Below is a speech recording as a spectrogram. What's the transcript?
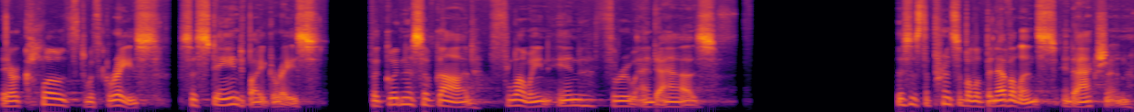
They are clothed with grace, sustained by grace, the goodness of God flowing in, through, and as. This is the principle of benevolence in action.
